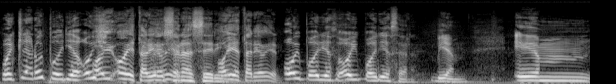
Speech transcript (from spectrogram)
Pues claro, hoy podría. Hoy, Hoy, hoy estaría Es bien. una serie. Hoy estaría bien. Hoy podría, hoy podría ser. Bien. Em,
